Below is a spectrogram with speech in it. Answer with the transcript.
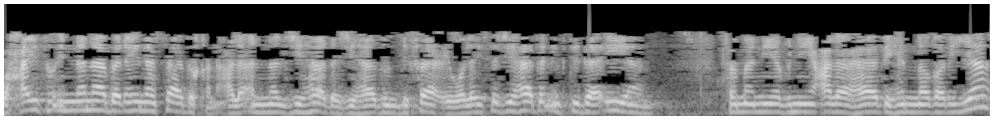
وحيث إننا بنينا سابقا على أن الجهاد جهاد دفاعي وليس جهادا ابتدائيا. فمن يبني على هذه النظرية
